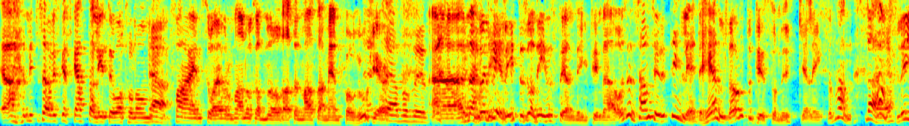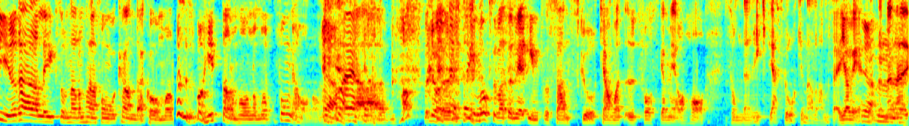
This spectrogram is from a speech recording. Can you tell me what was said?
ja, lite så här, vi ska skratta lite åt honom, Ja. fine så, även om han också har mördat en massa människor, who cares? Ja, precis. Eh, nej men det är lite sån inställning till det här. Och sen samtidigt, det ledde heller inte till så mycket liksom. Han, Nej. han flyr där liksom när de här från Wakanda kommer. Och sen så bara hittar de honom och fångar honom. Ja. Ja, ja. Då har Sim också varit en mer intressant skurk kanske att utforska mer och ha som den riktiga skurken eller vad man säger. Jag vet Ja. inte. Men eh,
